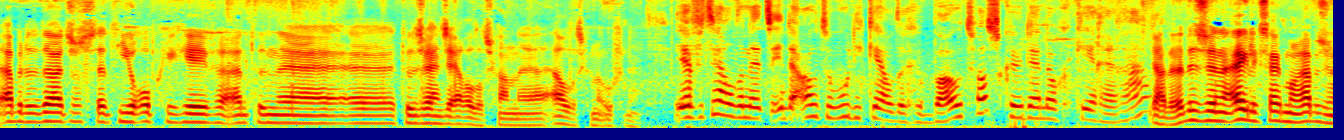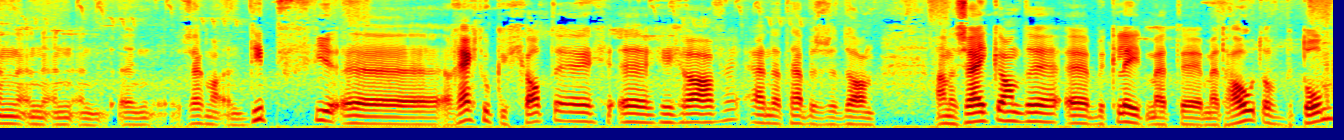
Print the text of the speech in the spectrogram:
hebben de Duitsers het hier opgegeven. En toen, toen zijn ze elders gaan, elders gaan oefenen. Jij vertelde net in de auto hoe die kelder gebouwd was. Kun je dat nog een keer herhalen? Ja, dat is een, eigenlijk zeg maar, hebben ze een, een, een, een, zeg maar een diep vier, rechthoekig gat gegraven. En dat hebben ze dan aan de zijkanten bekleed met, met hout of beton.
